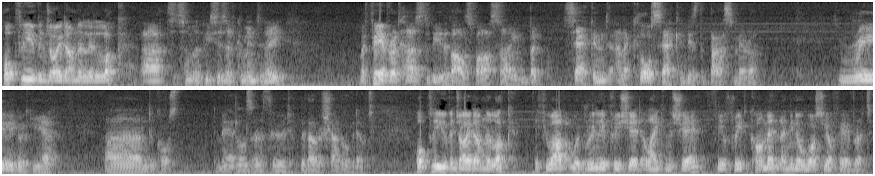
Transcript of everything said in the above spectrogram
Hopefully you've enjoyed having a little look at some of the pieces I've come in today. My favourite has to be the Valspar sign, but second and a close second is the Bass mirror really good gear and of course the medals are a third without a shadow of a doubt hopefully you've enjoyed having a look If you have, I would really appreciate a like and a share. Feel free to comment. Let me know what's your favourite.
